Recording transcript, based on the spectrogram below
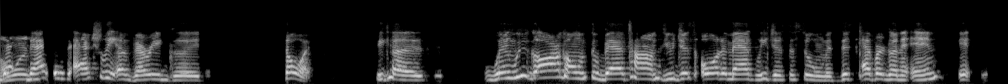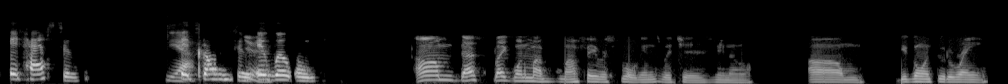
I that, want- that is actually a very good thought because when we are going through bad times, you just automatically just assume is this ever going to end? It it has to. yeah. It's going to. Yeah. It will end. Um, that's like one of my my favorite slogans, which is you know, um, you're going through the rain,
